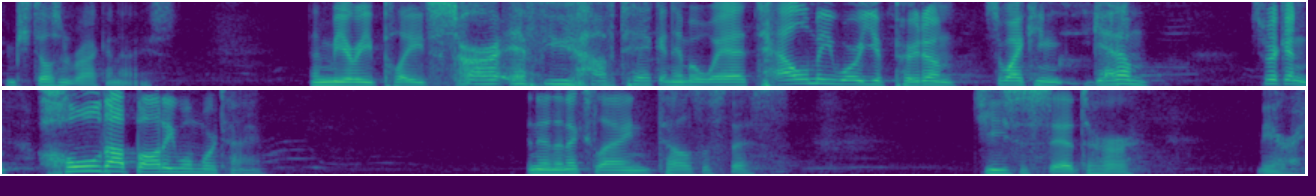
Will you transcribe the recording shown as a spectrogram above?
whom she doesn't recognize. And Mary pleads, Sir, if you have taken him away, tell me where you've put him so I can get him, so I can hold that body one more time. And then the next line tells us this Jesus said to her, Mary.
